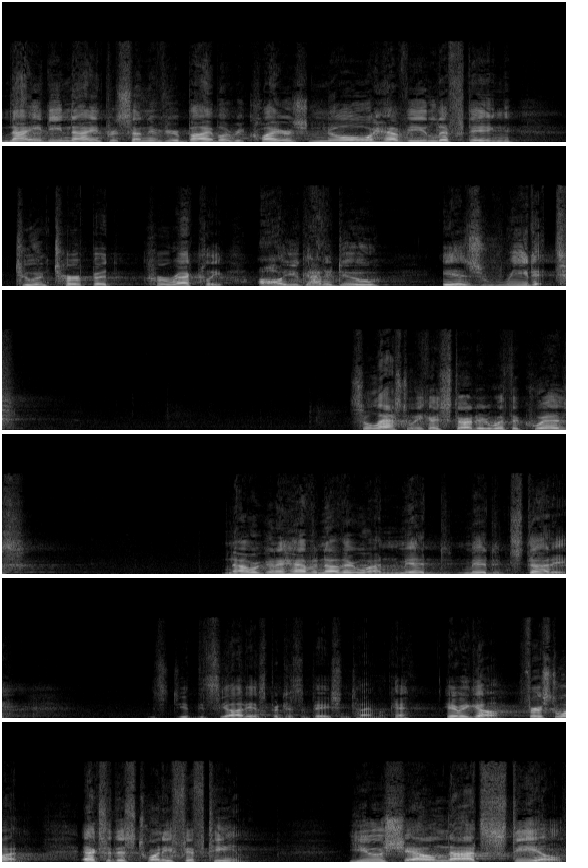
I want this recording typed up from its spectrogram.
99% of your Bible requires no heavy lifting to interpret correctly. All you got to do is read it. So last week I started with a quiz. Now we're going to have another one mid mid study. It's, the audience participation time, okay? Here we go. First one. Exodus 20:15. You shall not steal.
